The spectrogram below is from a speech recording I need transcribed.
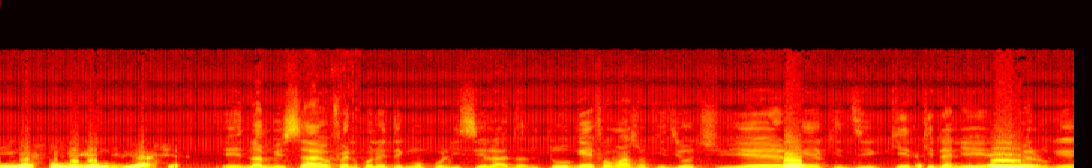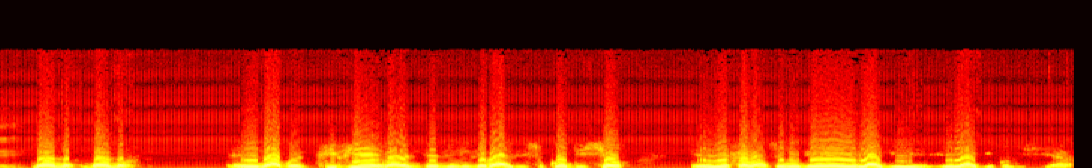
yo responde gen di virasyon. E nan bi sa yo fen konen te yon polisye la dan tou, gen informasyon ki di yo tuye, gen ki di, ki denye yon vel ou gen? Non, non, non, non. E nan pou krivye, nan de di sou kondisyon, e informasyon nou gen yo la ge polisye ya.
